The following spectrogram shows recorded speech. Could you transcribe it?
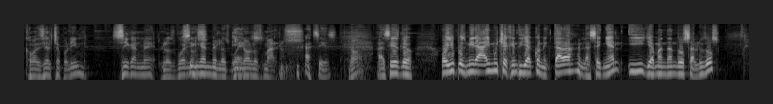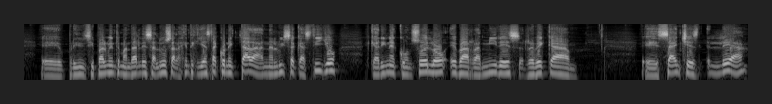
Como decía el Chapulín, síganme los buenos, Síganme los y no los malos. Así es. ¿No? Así es, Leo. Oye, pues mira, hay mucha gente ya conectada en la señal y ya mandando saludos. Eh, principalmente mandarle saludos a la gente que ya está conectada. Ana Luisa Castillo, Karina Consuelo, Eva Ramírez, Rebeca eh, Sánchez Lea,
